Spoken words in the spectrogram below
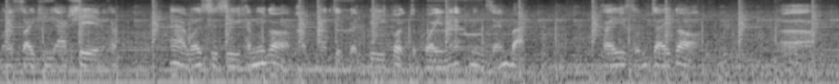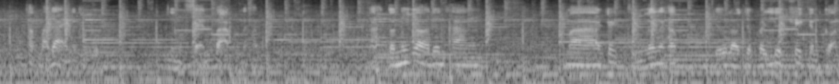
มอเตอร์ไซค์ TRK นะครับ500ซีซีคันนี้ก็ขับมา7-8ปีก็จะปล่อยนะฮะ100,000 บาท ใครสนใจก็ทักมาได้นะครับผม100,000 บาทนะครับ ตอนนี้ก็เดินทางมาใกล้ถึงแล้วนะครับ เดี๋ยวเราจะไปเลือกเค้กกันก่อน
